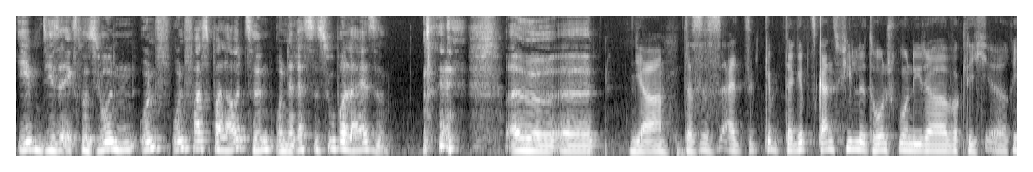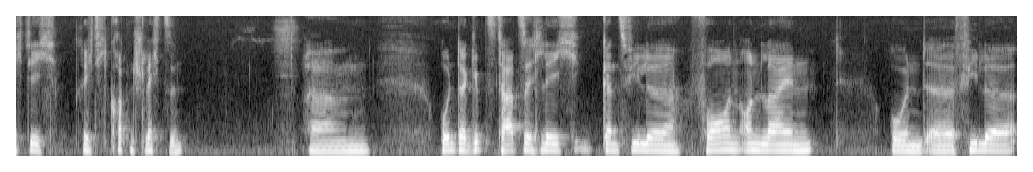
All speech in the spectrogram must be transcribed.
eben diese Explosionen unf unfassbar laut sind und der Rest ist super leise. also äh, ja, das ist, also, da gibt es ganz viele Tonspuren, die da wirklich äh, richtig, richtig grottenschlecht sind. Ähm, und da gibt es tatsächlich ganz viele Foren online und äh, viele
